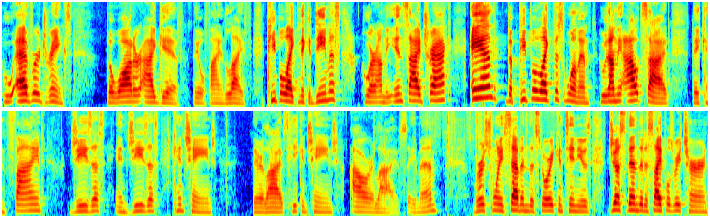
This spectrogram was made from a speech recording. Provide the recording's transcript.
Whoever drinks the water I give, they will find life. People like Nicodemus, who are on the inside track, and the people like this woman who's on the outside, they can find Jesus, and Jesus can change their lives. He can change our lives. Amen. Verse 27, the story continues. Just then the disciples returned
